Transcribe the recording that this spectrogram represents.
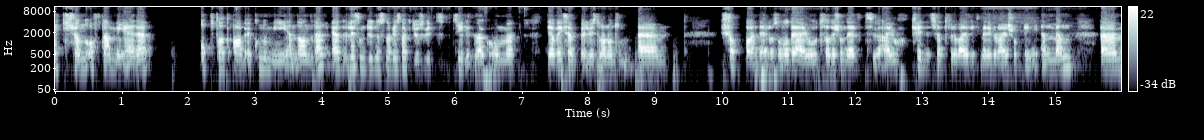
et kjønn ofte er mer opptatt av økonomi enn det andre. Jeg, liksom, du, vi snakket jo så vidt tidligere i dag om det å f.eks. hvis det var noen som eh, shoppa en del og sånn, og det er jo tradisjonelt er jo kvinner kjent for å være litt mer glad i shopping enn menn. Um,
